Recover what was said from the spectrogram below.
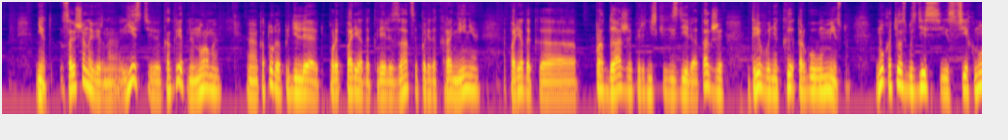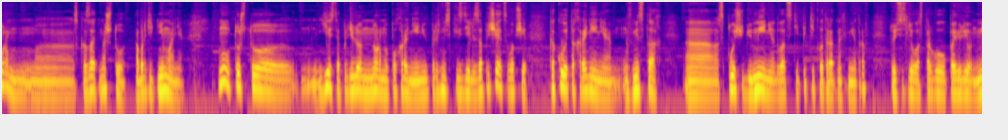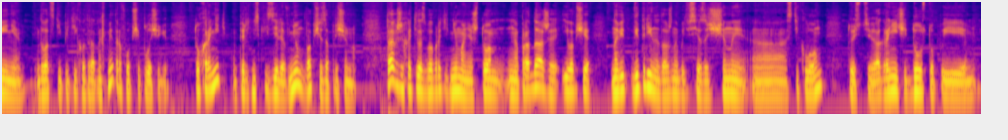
Нет, совершенно верно. Есть э, конкретные нормы, э, которые определяют порядок реализации, порядок хранения, порядок э, продажи пиротехнических изделий, а также требования к торговому месту. Ну, хотелось бы здесь из всех норм сказать на что, обратить внимание. Ну, то, что есть определенные нормы по хранению пиротехнических изделий, запрещается вообще какое-то хранение в местах э, с площадью менее 25 квадратных метров. То есть, если у вас торговый павильон менее 25 квадратных метров общей площадью, то хранить пиротехнические изделия в нем вообще запрещено. Также хотелось бы обратить внимание, что продажи и вообще на витрины должны быть все защищены э, стеклом, то есть ограничить доступ и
